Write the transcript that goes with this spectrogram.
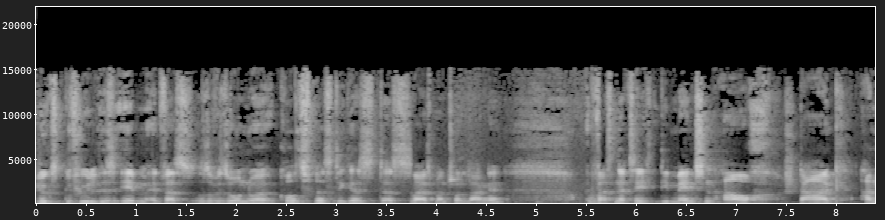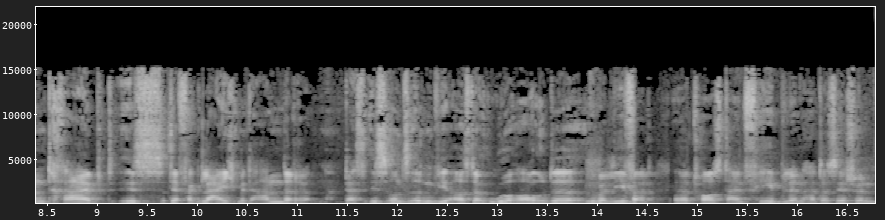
Glücksgefühl ist eben etwas sowieso nur kurzfristiges, das weiß man schon lange. Was natürlich die Menschen auch stark antreibt, ist der Vergleich mit anderen. Das ist uns irgendwie aus der Urhorde überliefert. Äh, Thorstein Veblen hat das sehr schön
